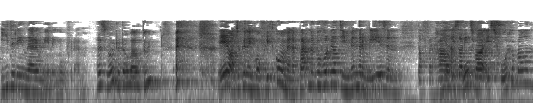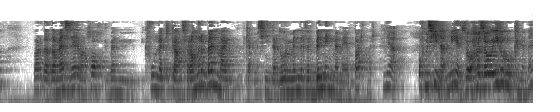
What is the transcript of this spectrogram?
iedereen daar een mening over hebben. En zou je dat wel doen? Hé, want we kunnen in conflict komen met een partner bijvoorbeeld die minder mee is in dat verhaal. Ja, is dat ook. iets wat is voorgevallen? Waar dat, dat mensen zeiden van, oh, ik ben nu, ik voel dat ik aan het veranderen ben, maar ik heb misschien daardoor minder verbinding met mijn partner. Ja, Of misschien net meer, zou, zou even goed kunnen, hè?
